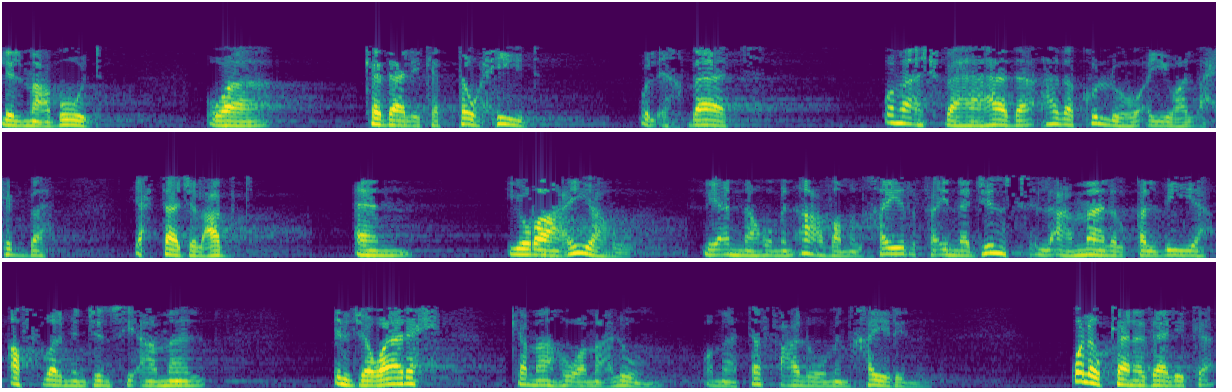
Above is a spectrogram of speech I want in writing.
للمعبود وكذلك التوحيد والإخبات وما أشبه هذا هذا كله أيها الأحبة يحتاج العبد أن يراعيه لأنه من أعظم الخير فإن جنس الأعمال القلبية أفضل من جنس أعمال الجوارح كما هو معلوم وما تفعل من خير. ولو كان ذلك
